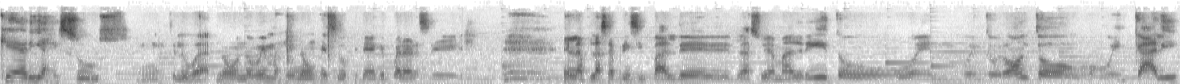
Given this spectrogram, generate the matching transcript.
qué haría Jesús en este lugar? No, no me imagino un Jesús que tenga que pararse en la plaza principal de, la ciudad de Madrid o, en, o en, Toronto o, en Cali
